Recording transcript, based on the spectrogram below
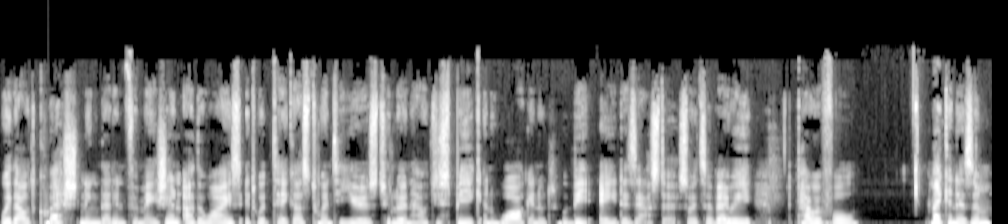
without questioning that information otherwise it would take us 20 years to learn how to speak and walk and it would be a disaster so it's a very powerful mechanism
